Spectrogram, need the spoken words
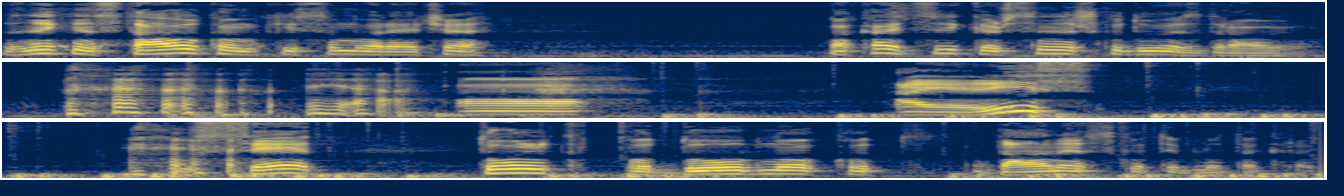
z nekim stavkom, ki se mu reče: Pa kaj si, ker se ne škoduje zdravju. ja. a, a je res vse toliko podobno kot danes, kot je bilo takrat?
